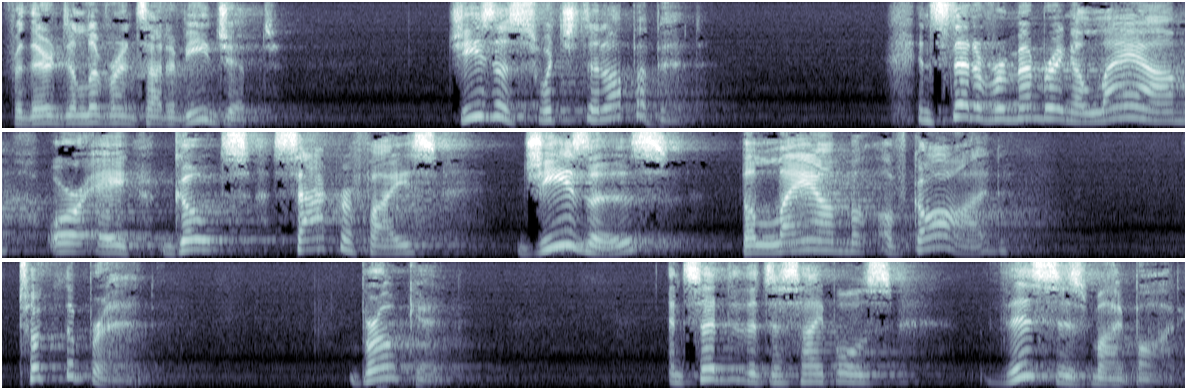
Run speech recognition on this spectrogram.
for their deliverance out of Egypt, Jesus switched it up a bit. Instead of remembering a lamb or a goat's sacrifice, Jesus, the Lamb of God, took the bread, broke it, and said to the disciples, This is my body,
